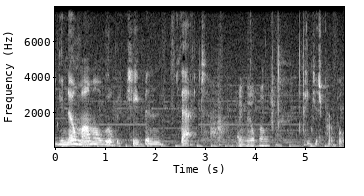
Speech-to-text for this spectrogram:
You know Mama will be keeping that Pink nail polish. pinkish purple.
